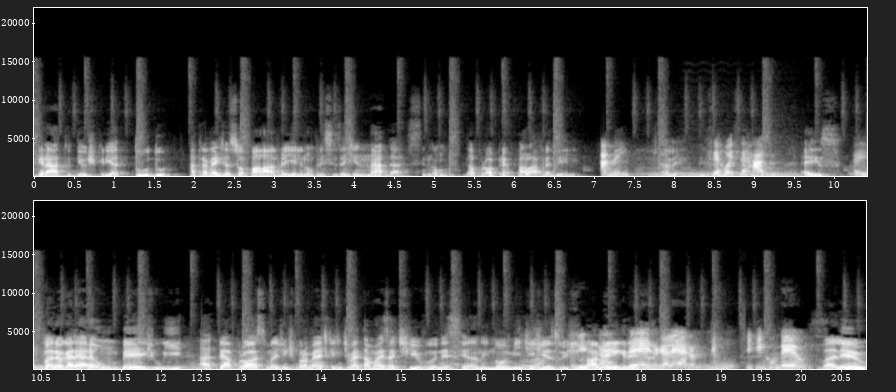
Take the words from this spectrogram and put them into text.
grato. Deus cria tudo através da sua palavra e ele não precisa de nada senão da própria palavra dele. Amém. Amém. Encerrou encerrado. É isso. É isso. Valeu, galera. Um beijo e até a próxima. A gente promete que a gente vai estar mais ativo nesse ano, em nome de Jesus. Verdade. Amém, igreja? Beijo, galera. Fiquem com Deus. Valeu!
